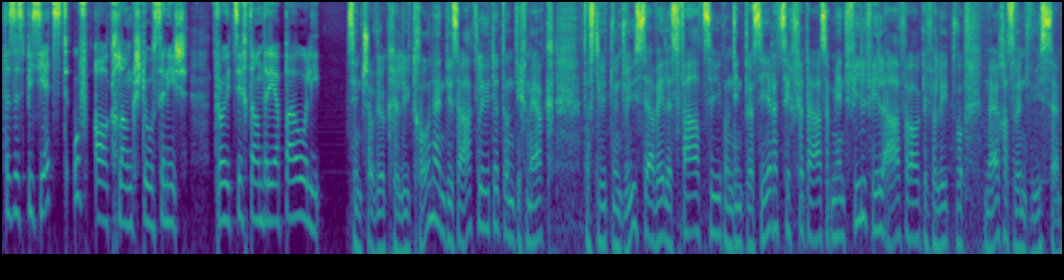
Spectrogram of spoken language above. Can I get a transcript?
dass es bis jetzt auf Anklang gestoßen ist, freut sich Andrea Paoli. Es sind schon wirklich Leute gekommen, haben uns angerufen und ich merke, dass die Leute wissen wollen, welches Fahrzeug und interessieren sich für das. Wir haben viele, viele Anfragen von Leuten, die näher wissen wollen,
